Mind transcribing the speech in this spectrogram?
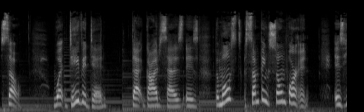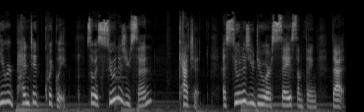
So, what David did that God says is the most something so important is he repented quickly. So, as soon as you sin, catch it. As soon as you do or say something that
